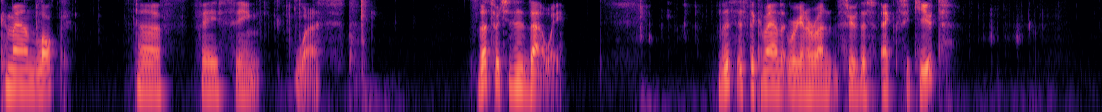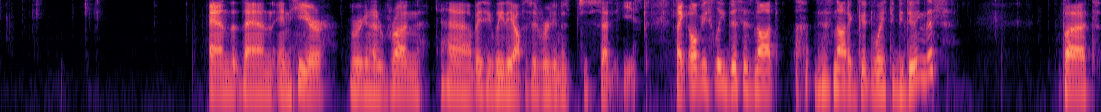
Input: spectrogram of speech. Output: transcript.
command block uh, facing west. So that switches it that way. This is the command that we're going to run through this execute. And then in here, we're going to run uh, basically the opposite. We're going to just set it east. Like, obviously, this is not this is not a good way to be doing this. But,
